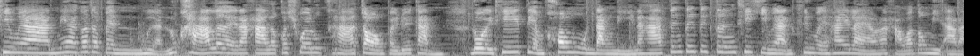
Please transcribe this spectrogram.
ทีมงานเนี่ยก็จะเป็นเหมือนลูกค้าเลยนะคะ แล้วก็ช่วยลูกค้าจองไปด้วยกัน โดยที่เตรียมข้อมูลดังนี้นะคะ ตึ้งตึ้งตึ้งตึ้งที่ทีมงานขึ้นไว้ให้แล้วนะคะ ว่าต้องมีอะไร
